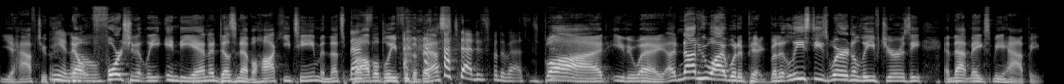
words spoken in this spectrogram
you have to. You Now, fortunately, Indiana doesn't have a hockey team, and that's, probably for the best. that is for the best. but either way, uh, not who I would have picked, but at least he's wearing a Leaf jersey, and that makes me happy.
